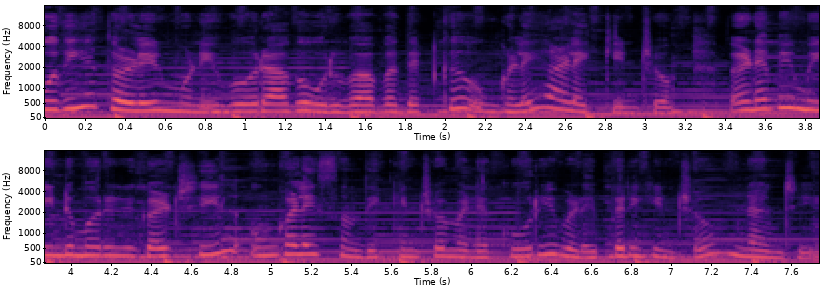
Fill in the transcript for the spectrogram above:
புதிய தொழில் முனைவோராக உருவாவதற்கு உங்களை அழைக்கின்றோம். எனவே மீண்டும் ஒரு நிகழ்ச்சியில் உங்களை சந்திக்கின்றோம் என கூறி விடைபெறுகின்றோம். நன்றி.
